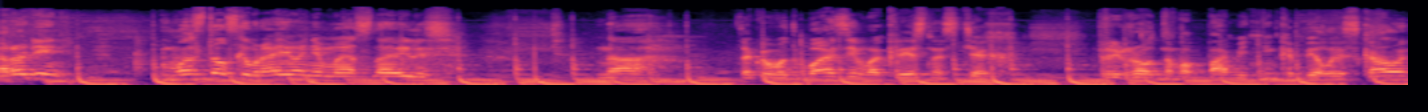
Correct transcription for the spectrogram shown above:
Второй день в Мостовском районе мы остановились на такой вот базе в окрестностях природного памятника Белые скалы.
